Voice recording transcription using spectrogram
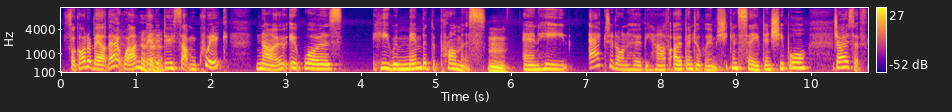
forgot about that one, better do something quick. No, it was he remembered the promise mm. and he acted on her behalf, opened her womb, she conceived, and she bore Joseph.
